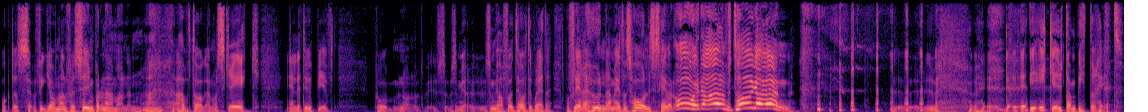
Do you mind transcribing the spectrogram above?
Och då fick Jan Malmsjö syn på den här mannen, arvtagaren, och skrek enligt uppgift på, som- jag, som jag har fått återberätta, på flera hundra meters håll så skrev han Åh, är det arvtagaren? Icke utan bitterhet.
